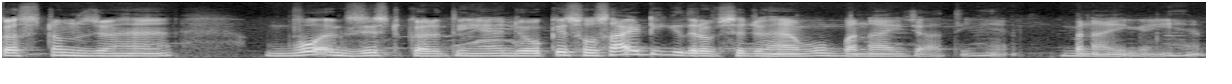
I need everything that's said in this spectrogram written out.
कस्टम्स जो हैं वो एग्जिस्ट करती हैं, जो कि सोसाइटी की तरफ़ से जो हैं, वो बनाई जाती हैं, बनाई गई हैं।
